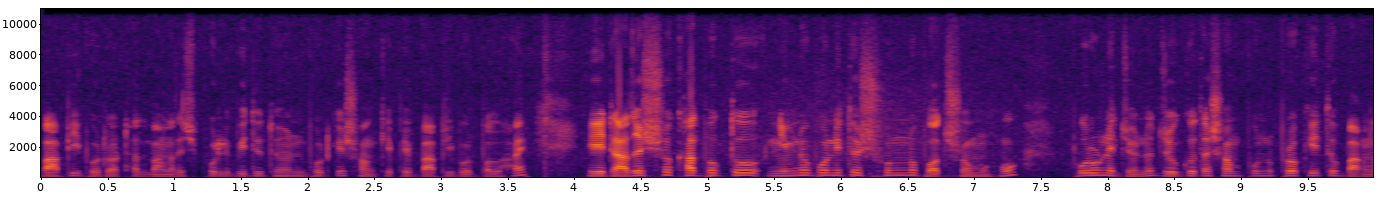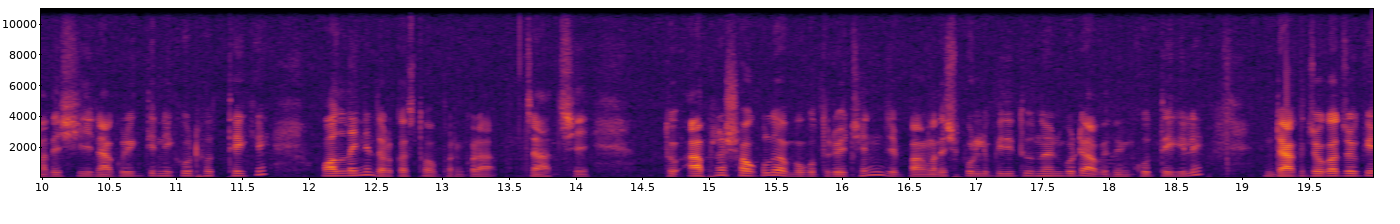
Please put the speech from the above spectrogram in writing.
বাপি বোর্ড, অর্থাৎ বাংলাদেশ পল্লী বিদ্যুৎ বিদ্যুতায়ন বোর্ডকে সংক্ষেপে বাপি বোর্ড বলা হয়। এই রাজস্ব খাতভুক্ত নিম্নবর্ণিত শূন্য পদসমূহ পূরণের জন্য যোগ্যতা সম্পূর্ণ প্রকৃত বাংলাদেশি নাগরিকদের নিকট থেকে অনলাইনে দরখাস্ত আহ্বান করা যাচ্ছে। তো আপনারা সকলে অবগত রয়েছেন যে বাংলাদেশ পল্লী বিদ্যুৎ উন্নয়ন বোর্ডে আবেদন করতে গেলে ডাক যোগাযোগে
